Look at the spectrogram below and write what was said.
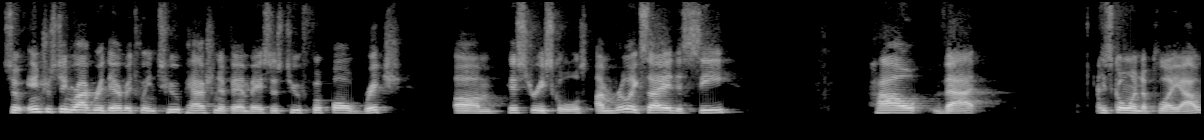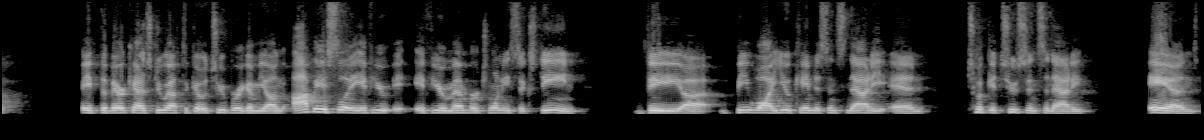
So interesting rivalry there between two passionate fan bases, two football rich um, history schools. I'm really excited to see how that is going to play out. If the Bearcats do have to go to Brigham Young, obviously, if you if you remember 2016, the uh, BYU came to Cincinnati and took it to Cincinnati, and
